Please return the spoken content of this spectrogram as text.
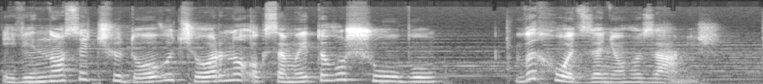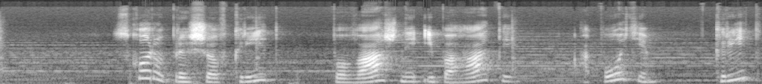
і він носить чудову чорну оксамитову шубу. Виходь за нього заміж. Скоро прийшов Кріт, поважний і багатий, а потім Кріт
